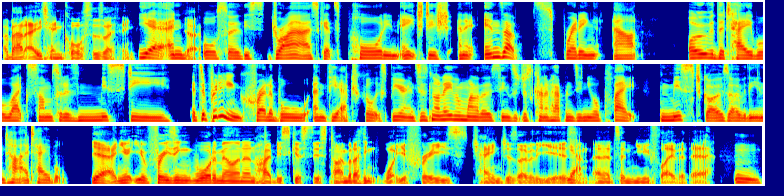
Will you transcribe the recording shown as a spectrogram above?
about 18 courses, I think. Yeah, and Yeah. also this dry ice gets poured in each dish, and it ends up spreading out over the table like some sort of misty. It's a pretty incredible and theatrical experience. It's not even one of those things that just kind of happens in your plate. Mist goes over the entire table. Yeah, and you're, you're freezing watermelon and hibiscus this time, but I think what you freeze changes over the years, Yeah. and, and it's a new flavor there. Mm.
